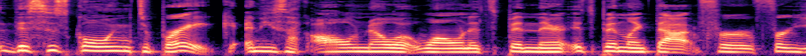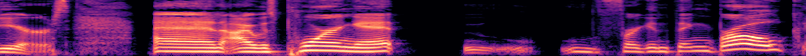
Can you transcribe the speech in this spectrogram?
"This is going to break," and he's like, "Oh no, it won't. It's been there. It's been like that for for years." And I was pouring it. Friggin' thing broke,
